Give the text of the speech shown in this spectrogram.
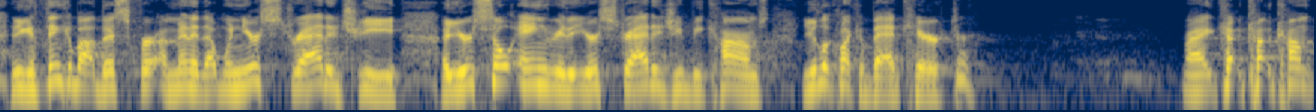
And you can think about this for a minute that when your strategy, you're so angry that your strategy becomes, you look like a bad character. Right? Come, come,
